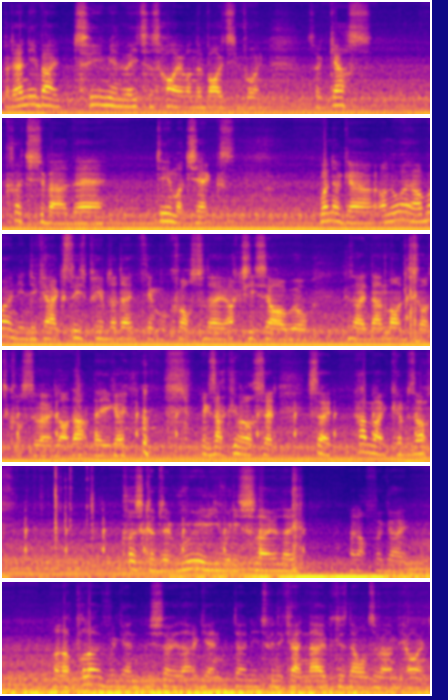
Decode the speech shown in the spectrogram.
but only about 2 millimeters higher on the biting point. So gas, clutch about there, do my checks. When I go on the way, I won't indicate because these people I don't think will cross, so they actually say I will because I, they might decide to cross the road like that. There you go, exactly what I said. So handbrake comes off, clutch comes in really, really slowly, and off I go. And I'll pull over again and show you that again. Don't need to indicate now because no one's around behind.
